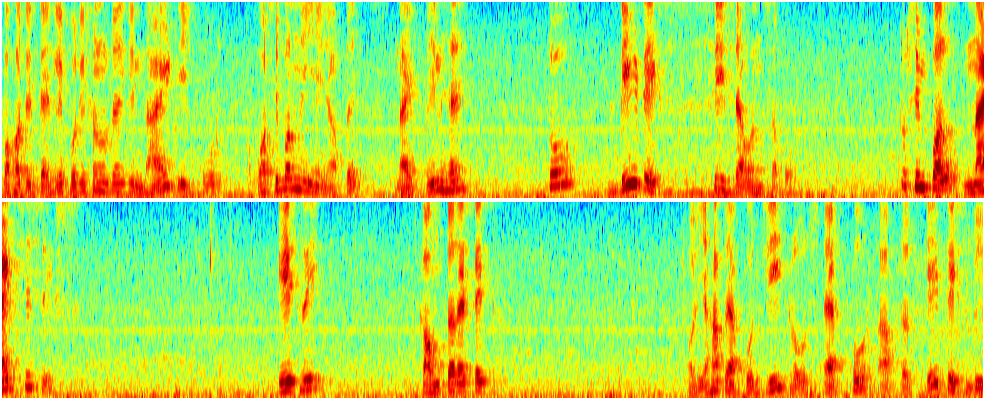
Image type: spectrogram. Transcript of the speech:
बहुत ही डेडली पोजीशन हो जाएगी। नाइट ई फोर पॉसिबल नहीं है यहाँ पे। नाइट पिन है। तो D takes C seven support तो simple knight C six A three counter attack और यहाँ पे आपको G cross F four after A takes B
